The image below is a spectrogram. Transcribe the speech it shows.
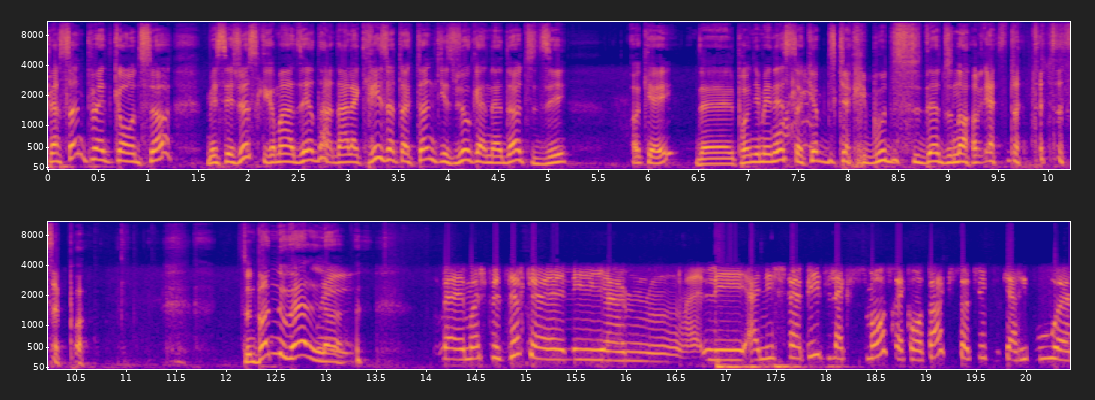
personne peut être contre ça, mais c'est juste, que, comment dire, dans, dans la crise autochtone qui se vit au Canada, tu dis, OK, de- le premier ministre s'occupe du caribou du sud-est, du nord-est, là, je sais pas. C'est une bonne nouvelle, là. Oui. Ben, moi, je peux dire que les, euh, les Anishinaabe du Lac-Simon seraient contents qu'ils s'occupent du caribou euh,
